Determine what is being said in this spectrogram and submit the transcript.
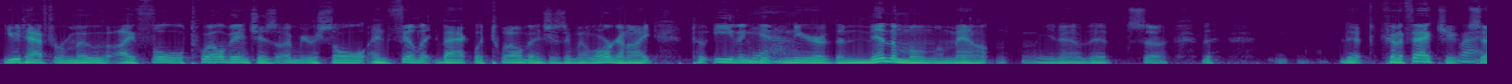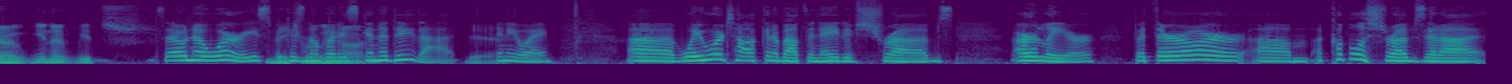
you'd have to remove a full 12 inches of your soil and fill it back with 12 inches of milorganite to even yeah. get near the minimum amount, you know, that's uh, the that could affect you. Right. So you know it's so no worries because really nobody's going to do that. Yeah. Anyway, uh, we were talking about the native shrubs earlier, but there are um, a couple of shrubs that I'm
